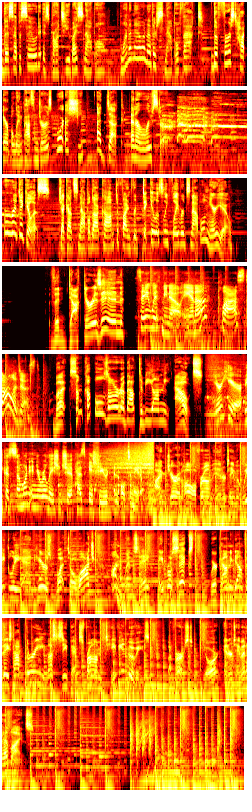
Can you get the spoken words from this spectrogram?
This episode is brought to you by Snapple. Want to know another Snapple fact? The first hot air balloon passengers were a sheep, a duck, and a rooster. Ridiculous. Check out snapple.com to find ridiculously flavored Snapple near you. The doctor is in. Say it with me now. Anna, plastologist. But some couples are about to be on the outs. You're here because someone in your relationship has issued an ultimatum. I'm Jared Hall from Entertainment Weekly, and here's what to watch on Wednesday, April 6th. We're counting down today's top three must see picks from TV and movies. But first, your entertainment headlines.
